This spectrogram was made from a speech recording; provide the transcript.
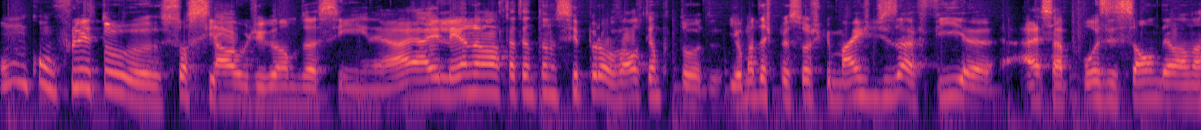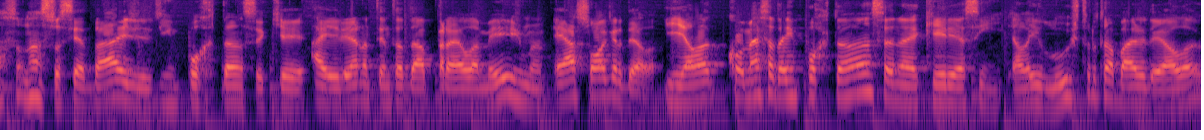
um conflito social, digamos assim, né? A Helena, ela tá tentando se provar o tempo todo. E uma das pessoas que mais desafia essa posição dela na, na sociedade, de importância que a Helena tenta dar para ela mesma, é a sogra dela. E ela começa a dar importância, né? Querer assim, ela ilustra o trabalho dela.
